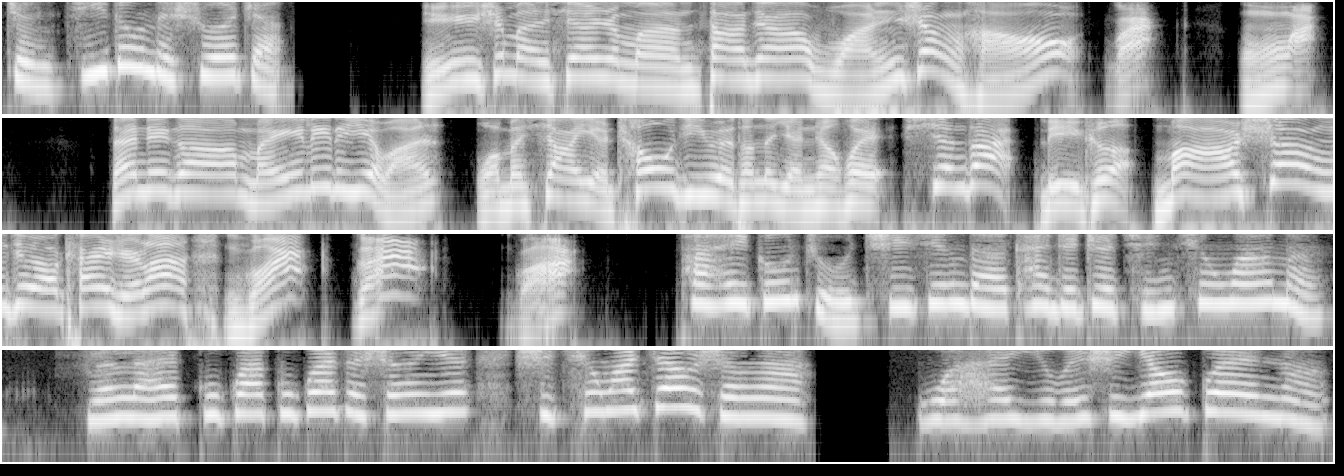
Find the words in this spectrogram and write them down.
正激动地说着：“女士们、先生们，大家晚上好！”哇，哇。在这个美丽的夜晚，我们夏夜超级乐团的演唱会现在立刻马上就要开始了！呱呱呱！怕黑公主吃惊地看着这群青蛙们，原来咕呱咕呱的声音是青蛙叫声啊！我还以为是妖怪呢。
